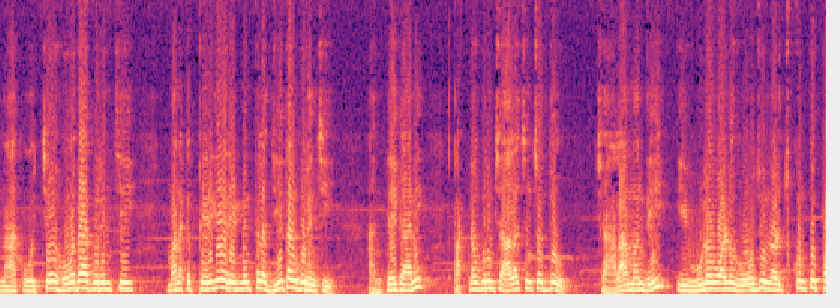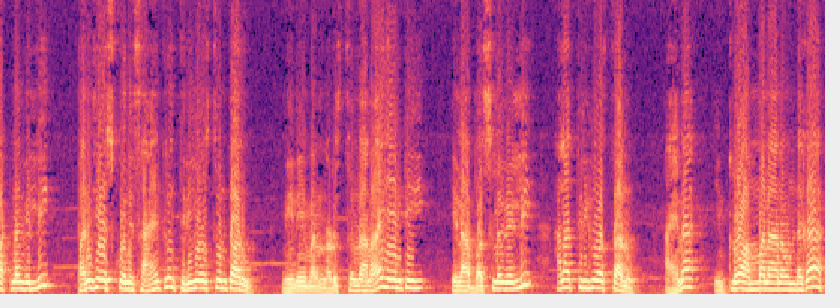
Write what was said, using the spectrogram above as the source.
నాకు వచ్చే హోదా గురించి మనకు పెరిగే రెండింతల జీతం గురించి. అంతేగాని పట్నం గురించి ఆలోచించొద్దు. చాలా మంది ఈ ఊళ్ళో వాళ్ళు రోజు నడుచుకుంటూ పట్నం వెళ్ళి పని చేసుకొని సాయంత్రం తిరిగి వస్తుంటారు. నేనేమన్నా నడుస్తున్నానా ఏంటి? ఇలా బస్సులో వెళ్ళి అలా తిరిగి వస్తాను. అయినా ఇంట్లో అమ్మ నాన్న ఉండగా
